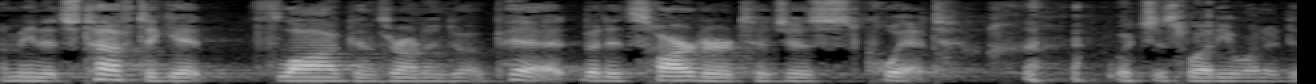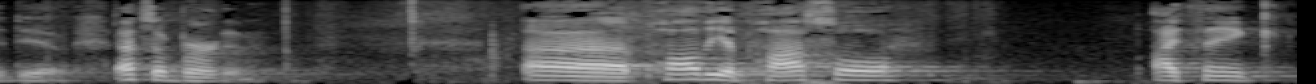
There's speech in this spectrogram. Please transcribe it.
I mean, it's tough to get flogged and thrown into a pit, but it's harder to just quit, which is what he wanted to do. That's a burden. Uh, Paul the apostle, I think,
